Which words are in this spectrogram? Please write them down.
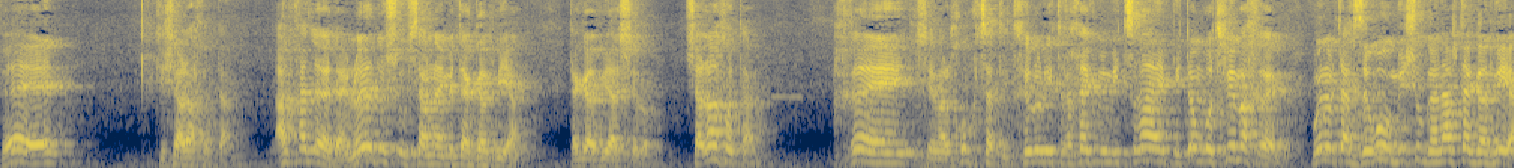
ותשלח אותם. אף אחד לא ידע, הם לא ידעו שהוא שם להם את הגביע, את הגביע שלו. שלח אותם. אחרי שהם הלכו קצת, התחילו להתרחק ממצרים, פתאום רודפים אחריהם. אמרו להם, תחזרו, מישהו גנב את הגביע.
